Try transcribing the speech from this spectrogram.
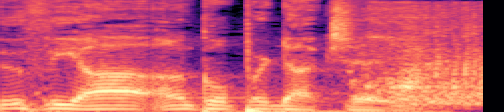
Goofy Ah Uncle production.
